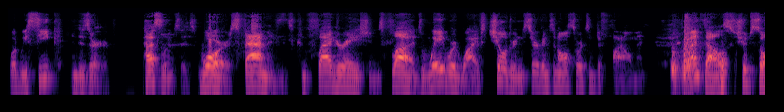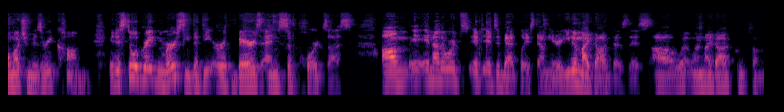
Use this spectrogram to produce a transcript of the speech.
what we seek and deserve pestilences, wars, famines, conflagrations, floods, wayward wives, children, servants, and all sorts of defilement Whence else should so much misery come? It is still a great mercy that the earth bears and supports us. Um, in other words, it, it's a bad place down here. Even my dog does this. Uh, when, when, my dog poops on the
